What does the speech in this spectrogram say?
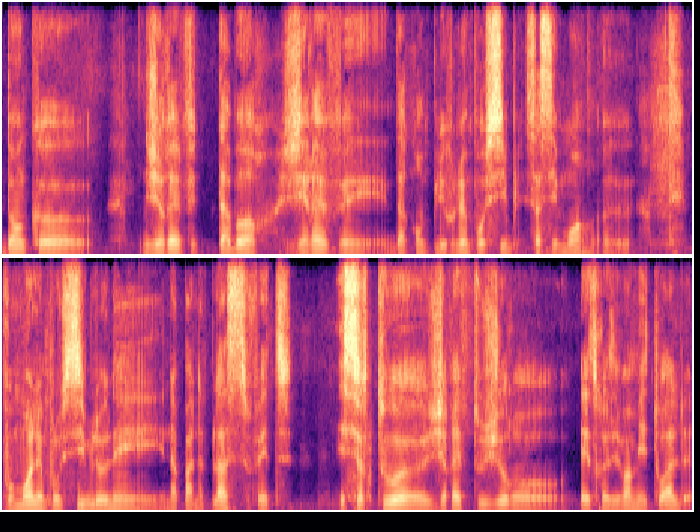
Donc, euh, je rêve d'abord, je rêve d'accomplir l'impossible. Ça, c'est moi. Euh, pour moi, l'impossible n'a pas de place, en fait. Et surtout, euh, je rêve toujours d'être devant mes toiles.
